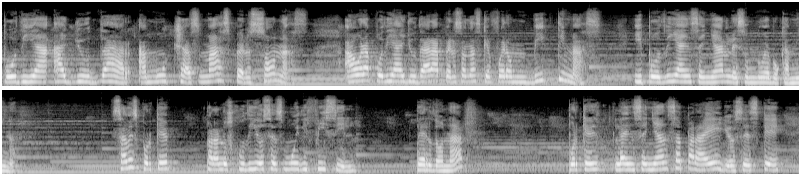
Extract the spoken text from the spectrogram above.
podía ayudar a muchas más personas Ahora podía ayudar a personas que fueron víctimas y podía enseñarles un nuevo camino. ¿Sabes por qué para los judíos es muy difícil perdonar? Porque la enseñanza para ellos es que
